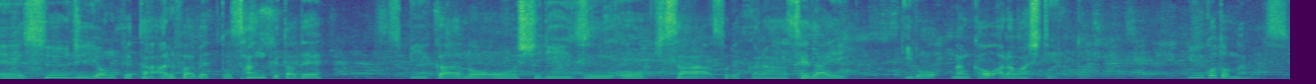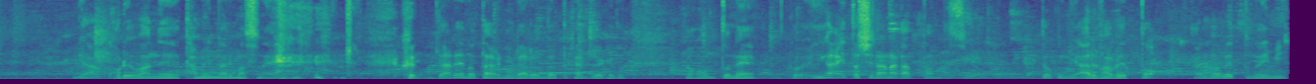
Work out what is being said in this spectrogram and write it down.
えー、数字4桁アルファベット3桁でスピーカーのシリーズ大きさそれから世代色なんかを表しているということになります。いやこれはねためになりますね。誰のためになるんだって感じだけど。本当ねこれ意外と知らなかったんですよ。特にアルファベット。アルファベットの意味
